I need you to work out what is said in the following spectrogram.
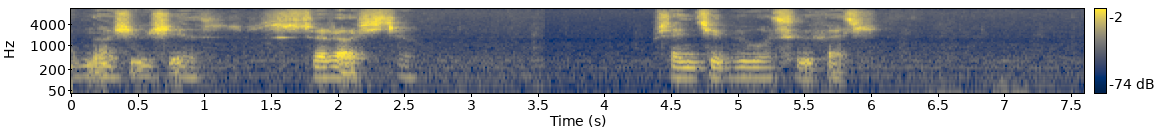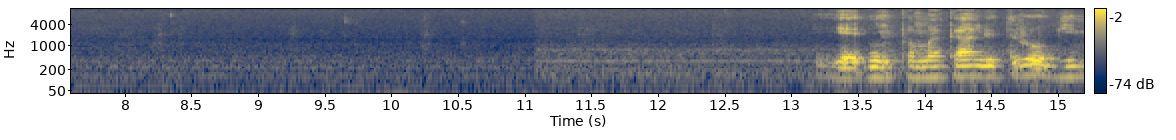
odnosił się z szczerością. Wszędzie było słychać Jedni pomagali drugim.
